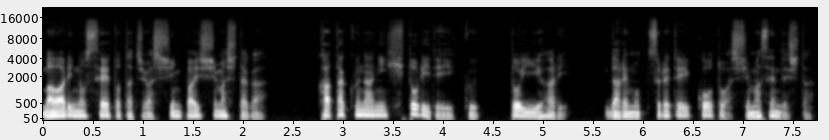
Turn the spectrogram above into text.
周りの生徒たちは心配しましたが、かたくなに一人で行くと言い張り、誰も連れて行こうとはしませんでした。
